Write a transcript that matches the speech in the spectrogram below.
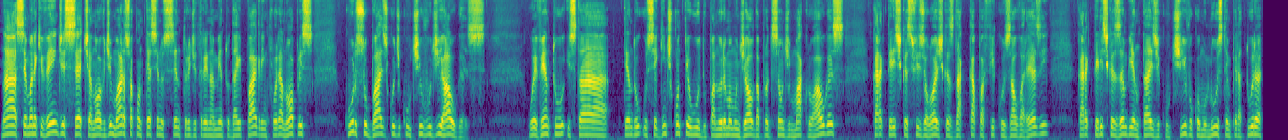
Na semana que vem, de 7 a 9 de março, acontece no Centro de Treinamento da IPAGRE, em Florianópolis, curso básico de cultivo de algas. O evento está tendo o seguinte conteúdo: panorama mundial da produção de macroalgas, características fisiológicas da Capaficus alvarezi, características ambientais de cultivo como luz, temperatura,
